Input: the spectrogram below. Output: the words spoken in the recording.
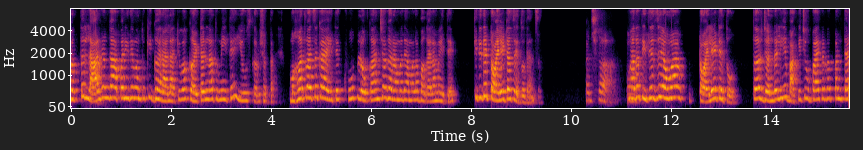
फक्त लाल रंग आपण इथे म्हणतो की घराला किंवा कर्टनला तुम्ही इथे युज करू शकता. महत्वाचं काय इथे खूप लोकांच्या घरामध्ये आम्हाला बघायला मिळते की तिथे टॉयलेटच येतो त्यांचं. अच्छा. मग आता तिथे जेव्हा टॉयलेट येतो तर जनरली हे बाकीचे उपाय करतात पण त्या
